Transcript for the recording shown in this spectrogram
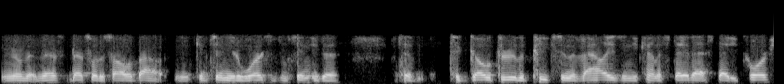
you know that, that's that's what it's all about. You continue to work, you continue to to to go through the peaks and the valleys, and you kind of stay that steady course.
